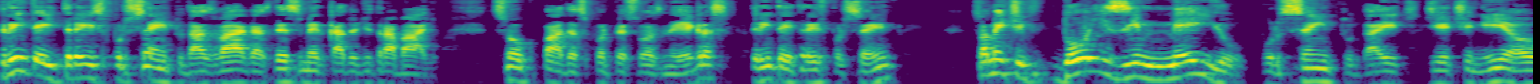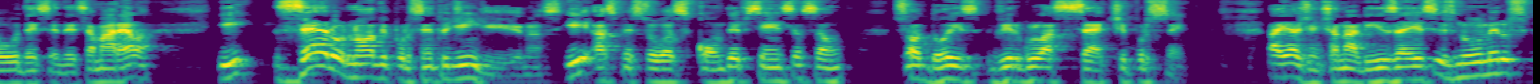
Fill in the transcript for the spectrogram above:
33% das vagas desse mercado de trabalho são ocupadas por pessoas negras, 33%, Somente 2,5% da de etnia ou descendência amarela e 0,9% de indígenas. E as pessoas com deficiência são só 2,7%. Aí a gente analisa esses números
